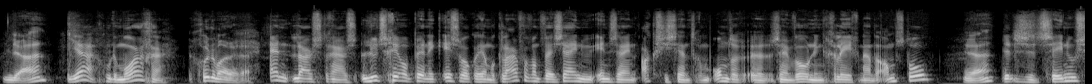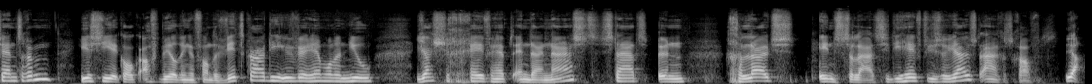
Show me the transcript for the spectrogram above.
Ja. Ja, goedemorgen. Goedemorgen. En luisteraars, Luut Schimmelpenninck is er ook al helemaal klaar voor... want wij zijn nu in zijn actiecentrum onder uh, zijn woning gelegen aan de Amstel. Ja. Dit is het zenuwcentrum. Hier zie ik ook afbeeldingen van de Witkar... die u weer helemaal een nieuw jasje gegeven hebt. En daarnaast staat een geluidsinstallatie. Die heeft u zojuist aangeschaft. Ja.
